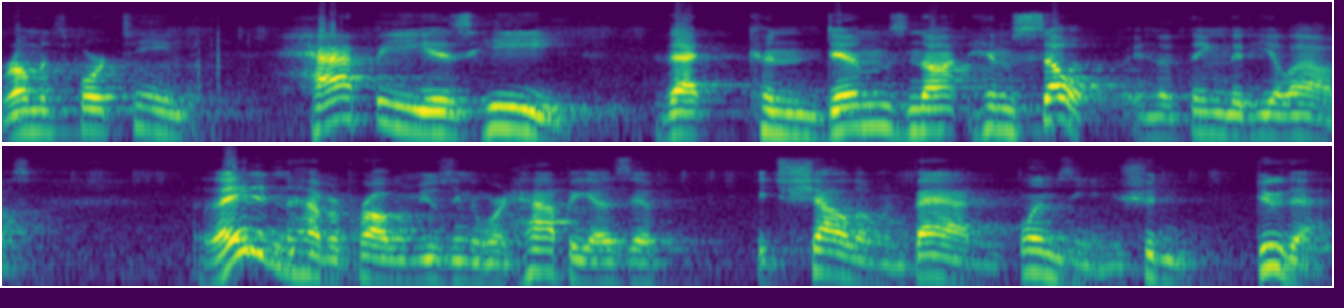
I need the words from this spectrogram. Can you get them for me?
Romans 14, Happy is he that condemns not himself in the thing that he allows. They didn't have a problem using the word happy as if it's shallow and bad and flimsy and you shouldn't do that.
